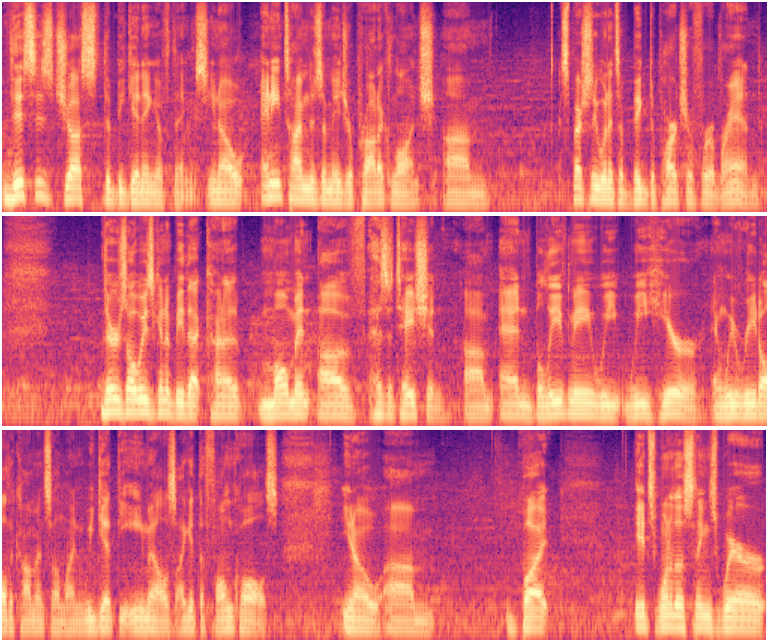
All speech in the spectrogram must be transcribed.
this is just the beginning of things. You know, anytime there's a major product launch, um, especially when it's a big departure for a brand, there's always going to be that kind of moment of hesitation. Um, and believe me, we we hear and we read all the comments online. We get the emails. I get the phone calls. You know, um, but it's one of those things where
